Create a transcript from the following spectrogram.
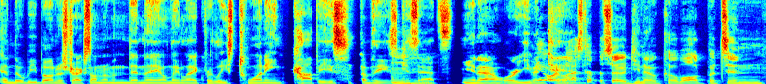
and there'll be bonus tracks on them and then they only like release 20 copies of these mm-hmm. cassettes, you know, or even yeah, or last episode, you know, Cobalt puts in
